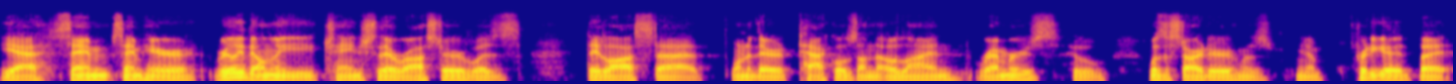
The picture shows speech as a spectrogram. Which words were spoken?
yeah, same same here. Really, the only change to their roster was they lost uh, one of their tackles on the O line, Remmers, who was a starter, and was you know pretty good. But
